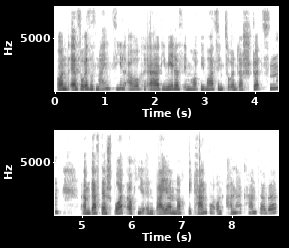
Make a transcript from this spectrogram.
Und äh, so ist es mein Ziel auch, äh, die Mädels im Hobbyhorsing zu unterstützen, ähm, dass der Sport auch hier in Bayern noch bekannter und anerkannter wird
